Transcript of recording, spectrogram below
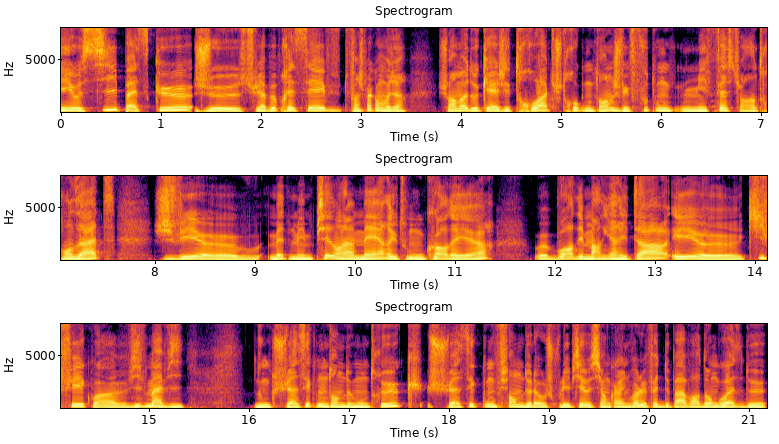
Et aussi parce que je suis à peu près safe. Enfin, je sais pas comment dire. Je suis en mode, ok, j'ai trop hâte, je suis trop contente. Je vais foutre mes fesses sur un transat. Je vais euh, mettre mes pieds dans la mer et tout mon corps d'ailleurs. Euh, boire des margaritas et euh, kiffer, quoi. Vivre ma vie. Donc, je suis assez contente de mon truc. Je suis assez confiante de là où je fous les pieds aussi. Encore une fois, le fait de pas avoir d'angoisse de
